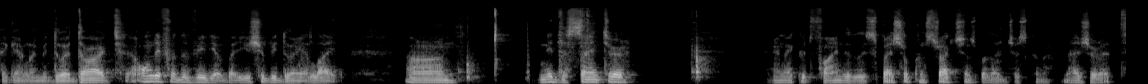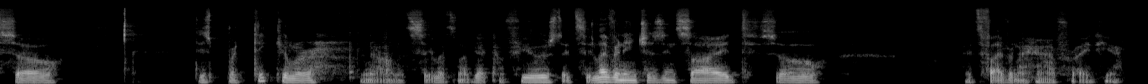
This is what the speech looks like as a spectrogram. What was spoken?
again, let me do it dark, only for the video, but you should be doing it light. Um, need the center, and I could find it with special constructions, but I'm just going to measure it. So this particular, now let's see, let's not get confused. It's 11 inches inside, so it's five and a half right here.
